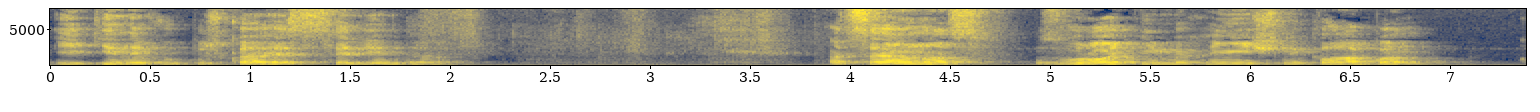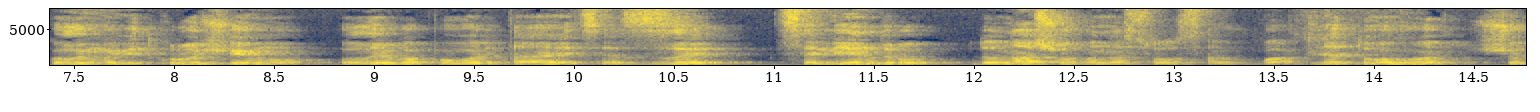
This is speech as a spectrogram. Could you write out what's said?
який не випускає з циліндра. А це у нас зворотній механічний клапан. Коли ми відкручуємо, олива повертається з циліндру до нашого насоса в бак. Для того, щоб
